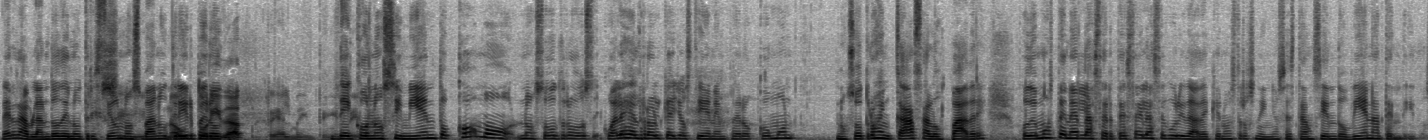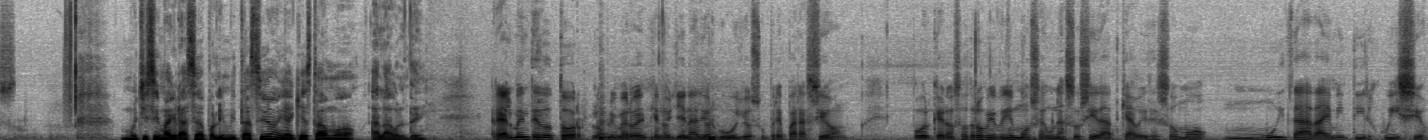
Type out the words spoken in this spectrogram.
¿verdad? Hablando de nutrición, nos va a nutrir, pero realmente de conocimiento, cómo nosotros, cuál es el rol que ellos tienen, pero cómo nosotros en casa, los padres, podemos tener la certeza y la seguridad de que nuestros niños están siendo bien atendidos. Muchísimas gracias por la invitación y aquí estamos a la orden. Realmente, doctor, lo primero es que nos llena de orgullo su preparación, porque nosotros vivimos en una sociedad que a veces somos muy dada a emitir juicio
